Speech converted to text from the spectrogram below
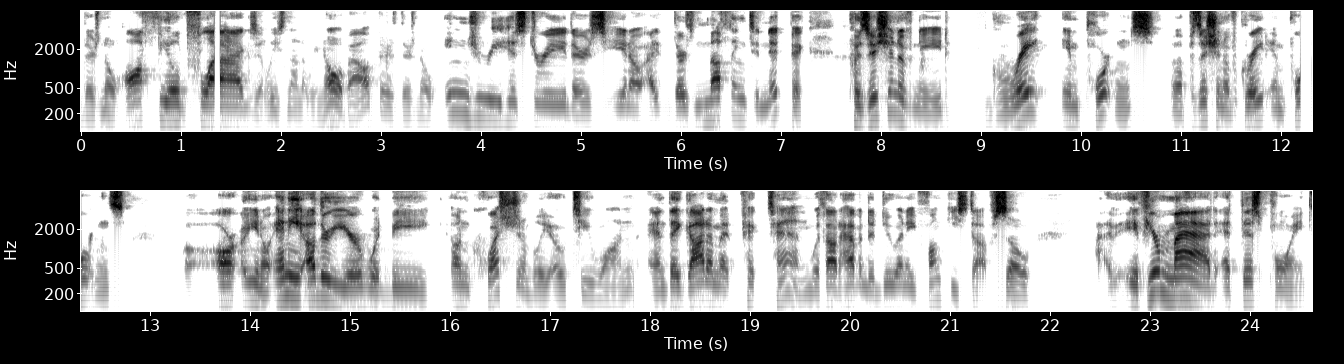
there's no off-field flags at least none that we know about there's there's no injury history there's you know I, there's nothing to nitpick position of need great importance, a position of great importance, or uh, you know, any other year would be unquestionably OT1, and they got him at pick 10 without having to do any funky stuff. So if you're mad at this point,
